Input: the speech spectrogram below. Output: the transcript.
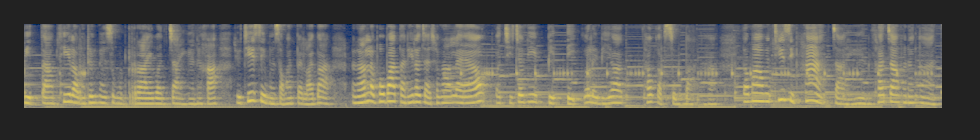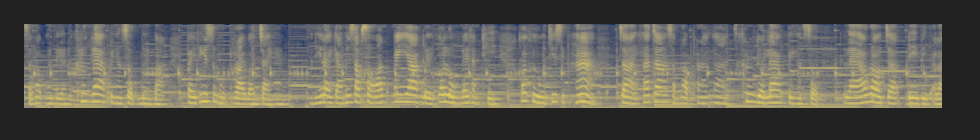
บิตตามที่เราบันทึกในสมุดรายวันจ่ายเงินนะคะ อยู่ที่ 42,800 บาท ดังนั้นเราพบว่าตอนนี้เราจ่ายชำระแล้ว บัญชีเจ้าหนี้ปิดติก็เลยมียอดเท่ากับ 0 บาทนะคะ ต่อมาวันที่ 15 จ่ายเงินค่าจ้างพนักงานสำหรับเงินเดือน ครึ่งแรกเป็นเงินสดหมื่นบาท ไปที่สมุดรายวันจ่ายเงิน อันนี้รายการไม่ซับซ้อนไม่ยากเลยก็ลงได้ทันที ก็คือวันที่ 15 จ่ายค่าจ้างสำหรับพนักงานครึ่งเดือนแรกเป็นเงินสด แล้วเราจะเดบิตอะไร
